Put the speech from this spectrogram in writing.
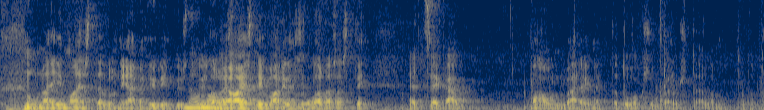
hunajia maistellut, niin aika hyvin pystyy No, olemaan aistinvaraisesti, että sekä maun värin että tuoksun perusteella. Mutta, tota,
